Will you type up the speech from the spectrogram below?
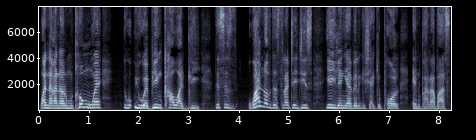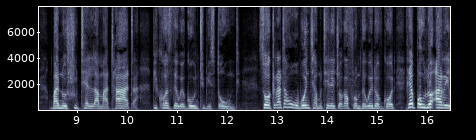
Wa nagana gore motlhomongwe you were being cowardly. This is one of the strategies ye ileng ya berekiša ke paul and barabbas. Ba no šuthelela mathata because they were going to be stoned. So ke rata go go bontšha motheletšo ka from the word of god. Ge paulo a re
